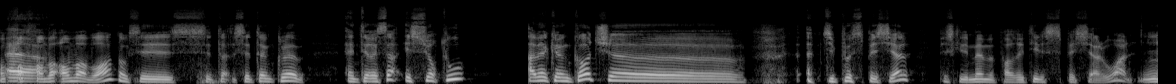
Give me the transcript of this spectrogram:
On, Euh, on va, on va voir. Donc, c'est- c'est un- club intéressant et surtout avec un coach euh, un petit peu spécial, puisqu'il est même, paraît-il, Special One. Mm.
